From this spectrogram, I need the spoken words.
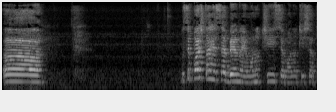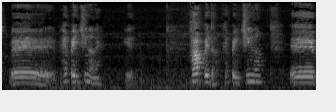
Uh, Você pode estar recebendo aí uma notícia, uma notícia é, repentina, né? Rápida, repentina. É,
